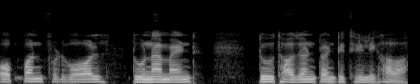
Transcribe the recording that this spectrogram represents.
ओपन फुटबॉल टूर्नामेंट 2023 लिखा हुआ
